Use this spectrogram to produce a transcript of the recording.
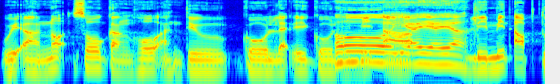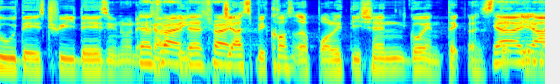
We are not so gung ho until go let it go limit Oh, up, yeah, yeah, yeah. limit up two days, three days, you know that That's kind right, of thing. that's right. Just because a politician go and take a stake Yeah, in yeah. I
